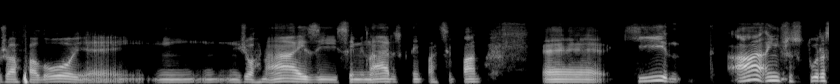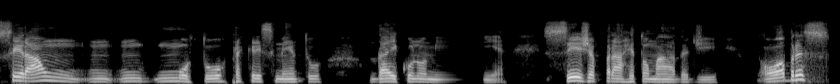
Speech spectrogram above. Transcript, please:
já falou é, em, em, jornais e seminários que tem participado, é, que a infraestrutura será um, um, um motor para crescimento da economia, seja para a retomada de obras,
